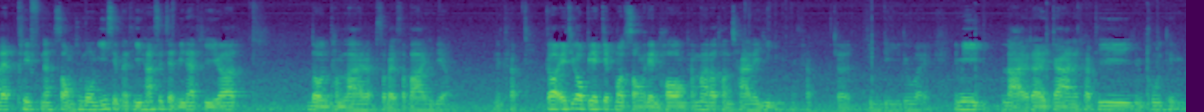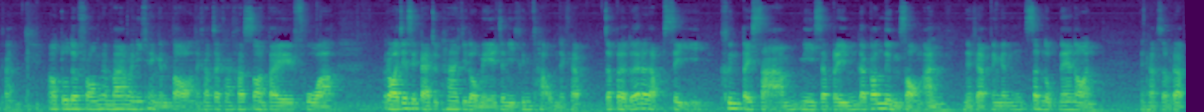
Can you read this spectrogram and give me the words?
แรดคลิฟนะ2ชั่วโมง 20 นาที 57 วินาทีก็โดนทำลายแบบสบายๆทีเดียวนะครับก็เอธิโอเปียเก็บหมด 2เหรียญทองทั้งมาราธอนชายและหญิงนะครับก็ยินดีด้วย มีหลายรายการนะครับที่ยังพูดถึงกัน เอาตัวเดอะฟรองกันบ้างวันนี้แข่งกันต่อนะครับ จากคาคัสซอนไปฟัว178.5 กิโลเมตร จะมีขึ้นเขานะครับ จะเปิดด้วยระดับ 4 ขึ้นไป 3 มีสปรินต์แล้วก็ 1 2 อันนะครับดังนั้นสนุกแน่นอนนะครับสำหรับ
